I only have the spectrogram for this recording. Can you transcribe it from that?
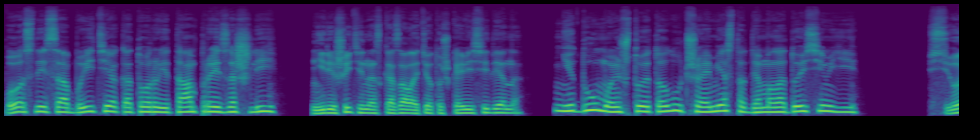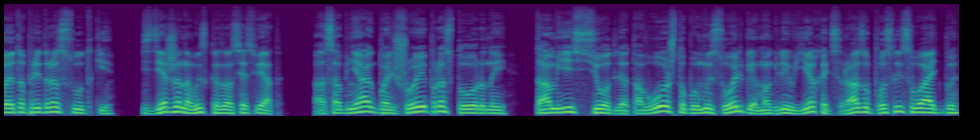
«После события, которые там произошли», нерешительно сказала тетушка Веселена, «не думаю, что это лучшее место для молодой семьи». «Все это предрассудки», Сдержанно высказался Свят. Особняк большой и просторный. Там есть все для того, чтобы мы с Ольгой могли въехать сразу после свадьбы.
